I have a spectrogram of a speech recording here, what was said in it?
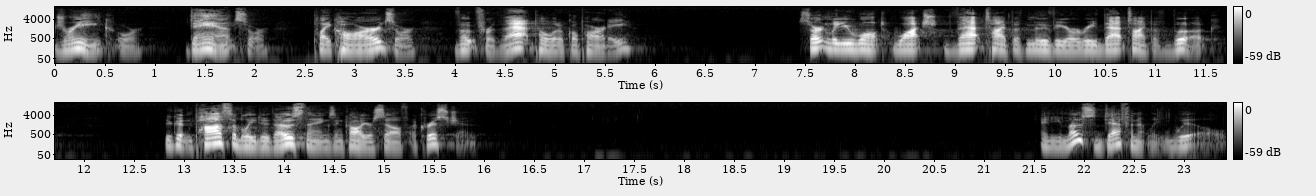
drink or dance or play cards or vote for that political party. Certainly, you won't watch that type of movie or read that type of book. You couldn't possibly do those things and call yourself a Christian. And you most definitely will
